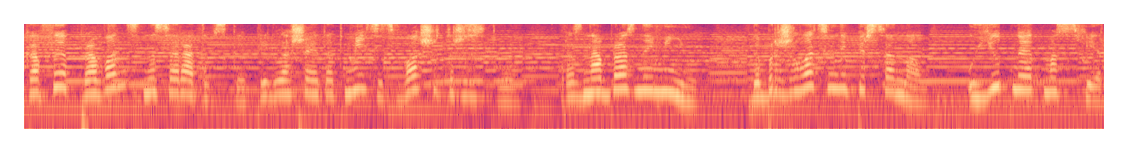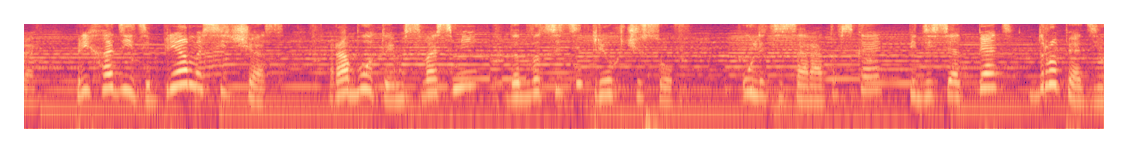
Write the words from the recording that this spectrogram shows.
Кафе «Прованс» на Саратовской приглашает отметить ваше торжество. Разнообразное меню, доброжелательный персонал, уютная атмосфера. Приходите прямо сейчас. Работаем с 8 до 23 часов. Улица Саратовская, 55, дробь 1.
